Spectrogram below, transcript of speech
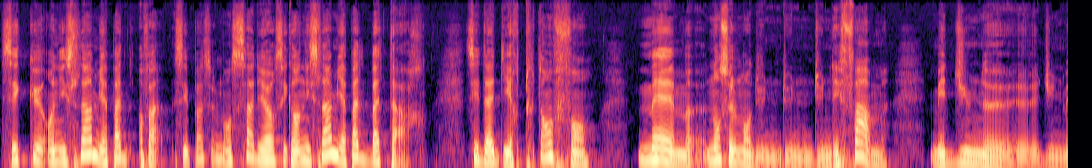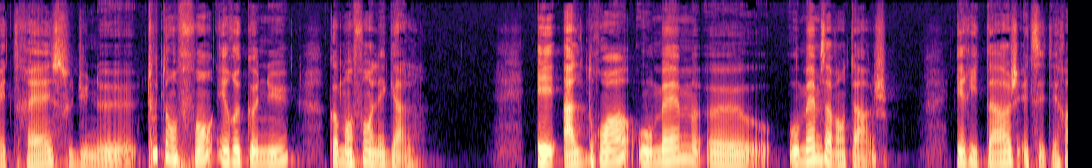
c'est qu'en islam, il n'y a pas de, enfin, c'est pas seulement ça d'ailleurs, c'est qu'en islam, il n'y a pas de bâtard. C'est-à-dire, tout enfant, même non seulement d'une des femmes, mais d'une maîtresse ou d'une. Tout enfant est reconnu comme enfant légal et a le droit aux mêmes, euh, aux mêmes avantages, héritage, etc.,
